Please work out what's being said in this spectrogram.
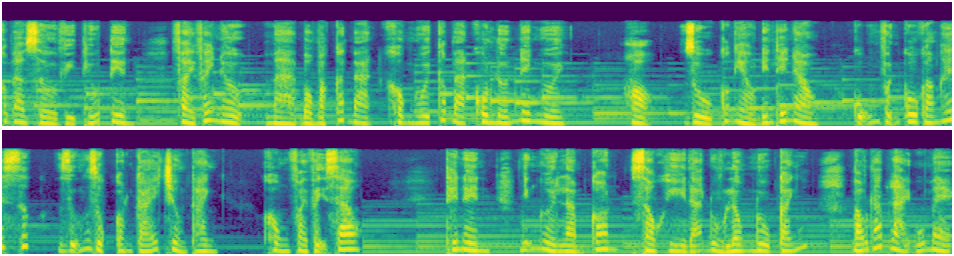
có bao giờ vì thiếu tiền, phải vay nợ mà bỏ mặc các bạn không nuôi các bạn khôn lớn nên người. Họ, dù có nghèo đến thế nào, cũng vẫn cố gắng hết sức dưỡng dục con cái trưởng thành. Không phải vậy sao? Thế nên, những người làm con sau khi đã đủ lông đủ cánh, báo đáp lại bố mẹ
